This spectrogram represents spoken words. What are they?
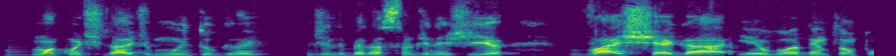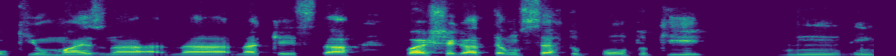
uma quantidade muito grande de liberação de energia, vai chegar, e eu vou adentrar um pouquinho mais na, na, na K-Star, vai chegar até um certo ponto que em,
